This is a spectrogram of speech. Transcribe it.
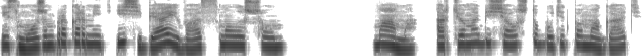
и сможем прокормить и себя, и вас с малышом. Мама, Артем обещал, что будет помогать.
